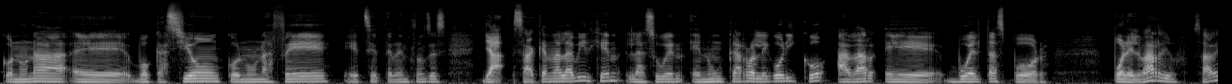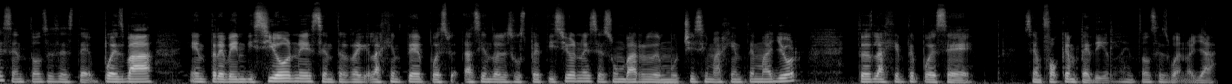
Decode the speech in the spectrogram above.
con una eh, vocación, con una fe, etcétera. Entonces ya sacan a la Virgen, la suben en un carro alegórico a dar eh, vueltas por, por el barrio, ¿sabes? Entonces, este, pues va entre bendiciones, entre la gente, pues haciéndole sus peticiones. Es un barrio de muchísima gente mayor. Entonces la gente, pues, se, se enfoca en pedirle. Entonces, bueno, ya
